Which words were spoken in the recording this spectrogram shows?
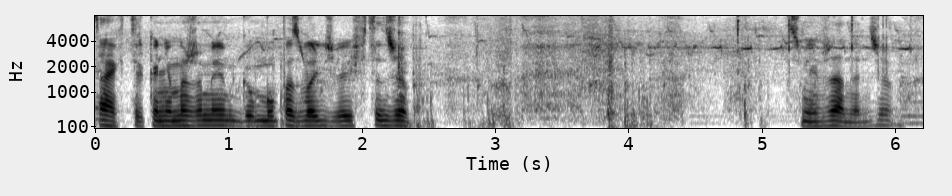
Tak, tylko nie możemy mu pozwolić wejść w te drzewo. W sumie w żadne drzewo.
